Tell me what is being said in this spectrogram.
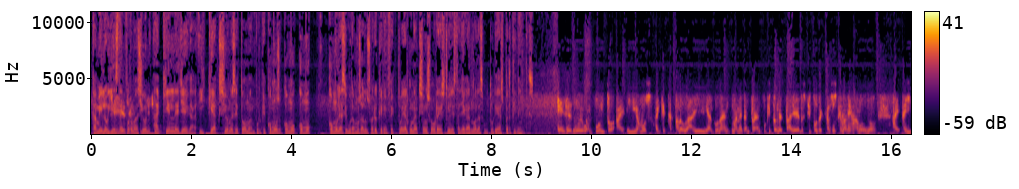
Camilo, ¿y esta información a quién le llega y qué acciones se toman? Porque ¿cómo, cómo, cómo, ¿cómo le aseguramos al usuario que en efecto hay alguna acción sobre esto y le está llegando a las autoridades pertinentes? Ese es muy buen punto. Hay, digamos, hay que catalogar y de alguna manera entrar un poquito en detalle de los tipos de casos que manejamos, ¿no? Hay, hay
